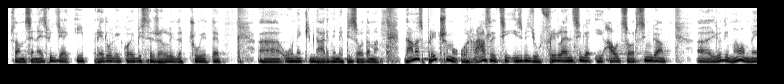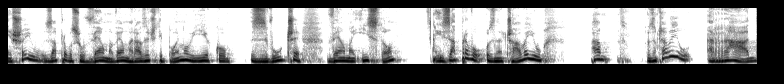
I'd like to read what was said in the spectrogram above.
šta vam se ne sviđa i predloge koje biste želeli da čujete uh, u nekim narednim epizodama. Danas pričamo o razlici između freelancinga i outsourcinga. Uh, ljudi malo mešaju, zapravo su veoma, veoma različiti pojmovi, iako zvuče veoma isto i zapravo označavaju, pa, označavaju rad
